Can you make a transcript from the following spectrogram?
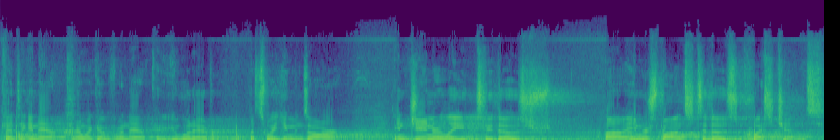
Can I take a nap? Can I wake up from a nap? Whatever. That's the way humans are. And generally, to those, uh, in response to those questions,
